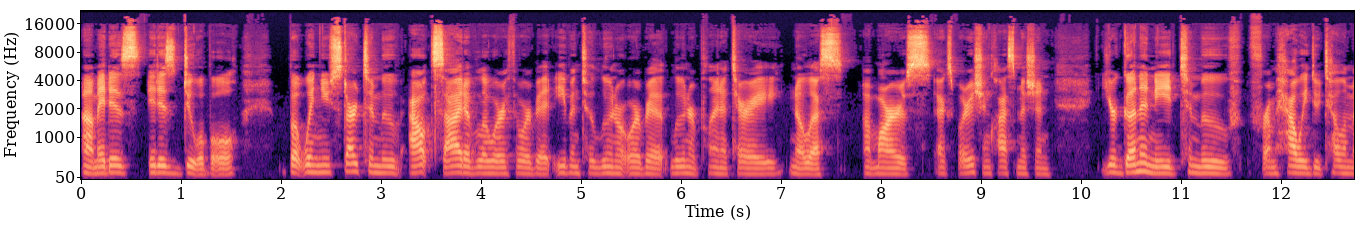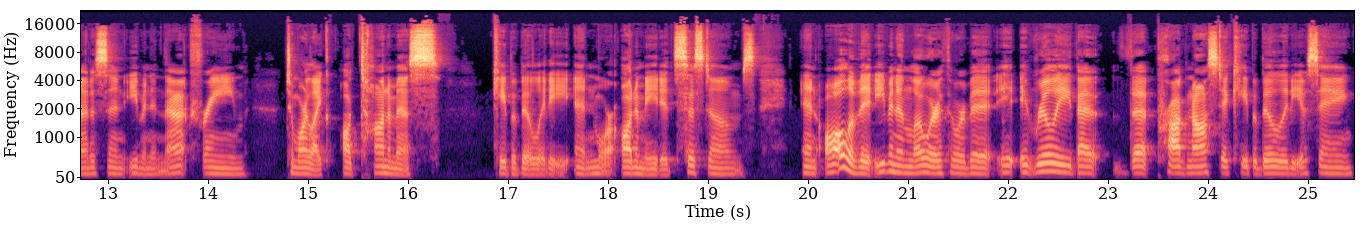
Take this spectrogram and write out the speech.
Um, it is it is doable. But when you start to move outside of low earth orbit even to lunar orbit lunar planetary no less a mars exploration class mission you're going to need to move from how we do telemedicine, even in that frame, to more like autonomous capability and more automated systems. And all of it, even in low Earth orbit, it, it really that the prognostic capability of saying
